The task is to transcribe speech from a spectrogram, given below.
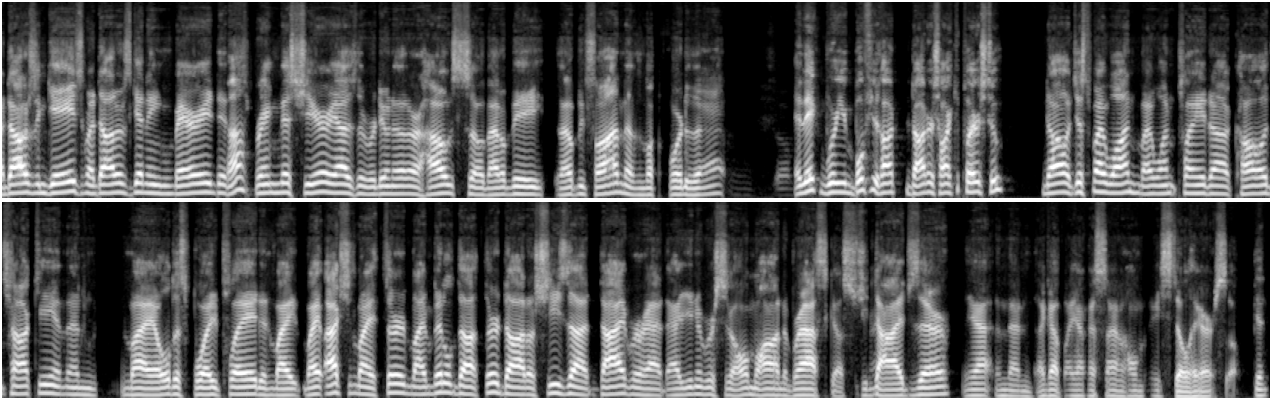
my daughter's engaged. My daughter's getting married in huh? spring this year. Yeah, so we're doing it at our house, so that'll be that'll be fun. I'm looking forward to that. And they were you both your daughters hockey players too? No, just my one. My one played uh, college hockey, and then my oldest boy played, and my my actually my third my middle da- third daughter she's a diver at, at University of Omaha, Nebraska. So she right. dives there. Yeah, and then I got my youngest son at home. He's still here. So good.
